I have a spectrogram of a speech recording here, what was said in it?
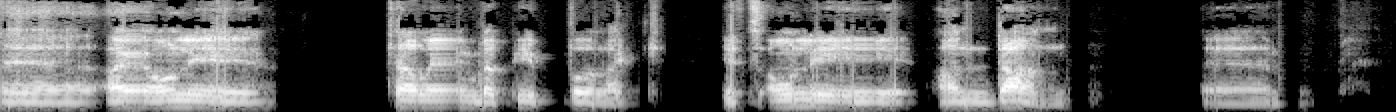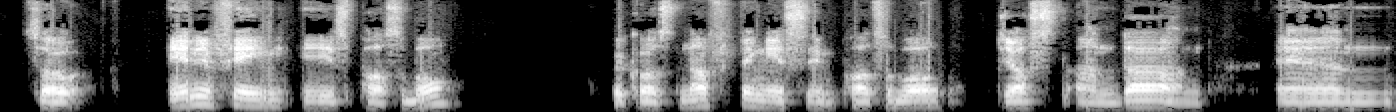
uh, i only telling the people like it's only undone. Um, so anything is possible because nothing is impossible, just undone. And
